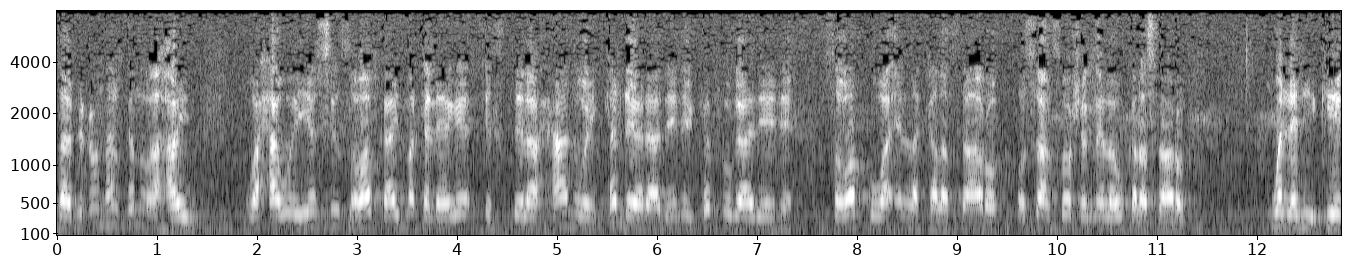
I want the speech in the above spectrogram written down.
taabicuun halkan u ahayd. Waxa weeye si sawaabka ahayd marka leege istilaaxaan way ka dheeraadeene ka fogaadeene sawaabku waa in la kala saaro oo sidaan soo sheegnay lagu kala saaro. Waladii kii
